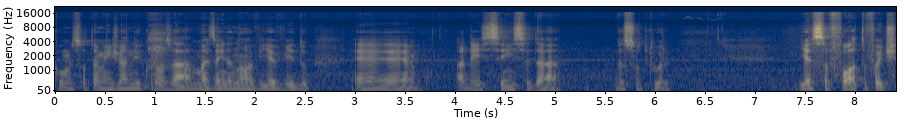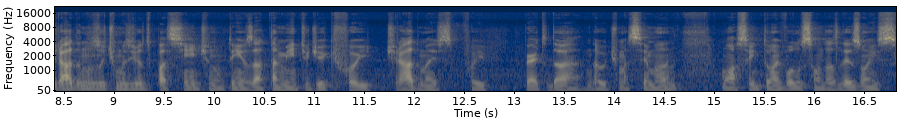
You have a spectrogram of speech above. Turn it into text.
Começou também já a necrosar, mas ainda não havia havido é, a deiscência da, da sutura. E essa foto foi tirada nos últimos dias do paciente, não tenho exatamente o dia que foi tirado, mas foi perto da, da última semana. Mostra então a evolução das lesões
